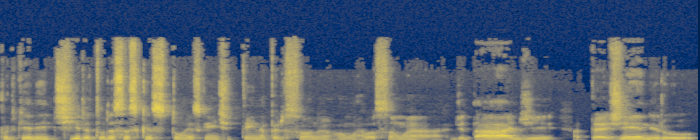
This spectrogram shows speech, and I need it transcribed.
porque ele tira todas essas questões que a gente tem na persona, com relação a de idade, até gênero.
